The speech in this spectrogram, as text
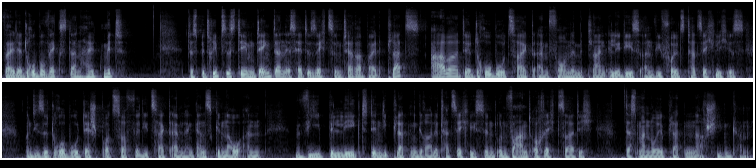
weil der Drobo wächst dann halt mit. Das Betriebssystem denkt dann, es hätte 16 Terabyte Platz, aber der Drobo zeigt einem vorne mit kleinen LEDs an, wie voll es tatsächlich ist. Und diese Drobo Dashboard Software, die zeigt einem dann ganz genau an, wie belegt denn die Platten gerade tatsächlich sind und warnt auch rechtzeitig, dass man neue Platten nachschieben kann.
